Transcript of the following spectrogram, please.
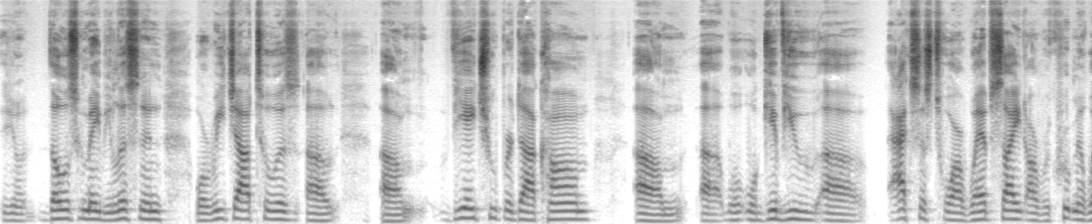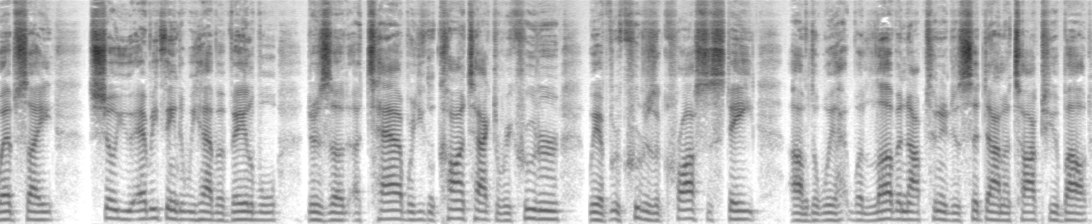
you know those who may be listening or reach out to us. Uh, um, VATrooper.com um, uh, will, will give you uh, access to our website, our recruitment website show you everything that we have available. There's a, a, tab where you can contact a recruiter. We have recruiters across the state um, that we would love an opportunity to sit down and talk to you about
